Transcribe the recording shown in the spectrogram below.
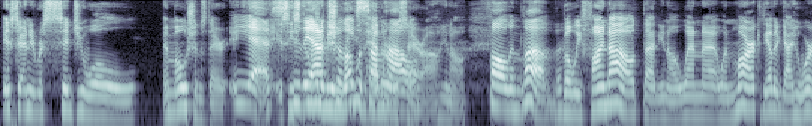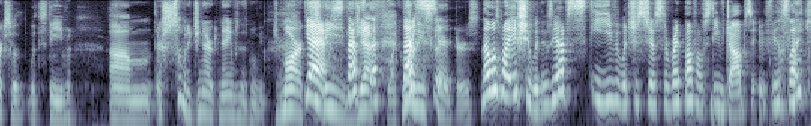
is there any residual emotions there? Yes. Is he Do still going to be in love with Heather or Sarah? You know, fall in love? but we find out that you know when uh, when Mark, the other guy who works with with Steve, um, there's so many generic names in this movie. Mark, Yes, Steve, that's Jeff. the- like, who are these characters? That was my issue with it. You have Steve, which is just a rip-off of Steve Jobs. It feels like.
